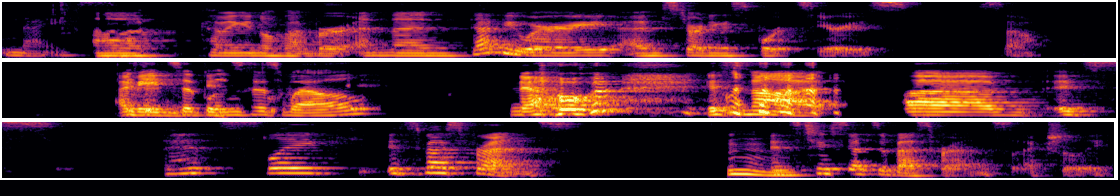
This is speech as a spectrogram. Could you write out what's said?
nice uh, coming in november and then february i'm starting a sports series so I mean, siblings as well. No, it's not. um, it's it's like it's best friends. Mm. It's two sets of best friends, actually.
